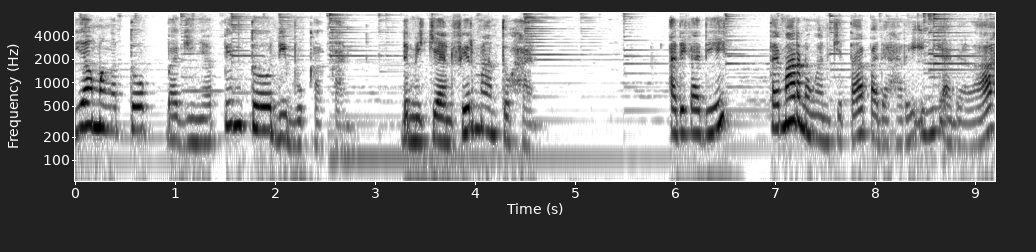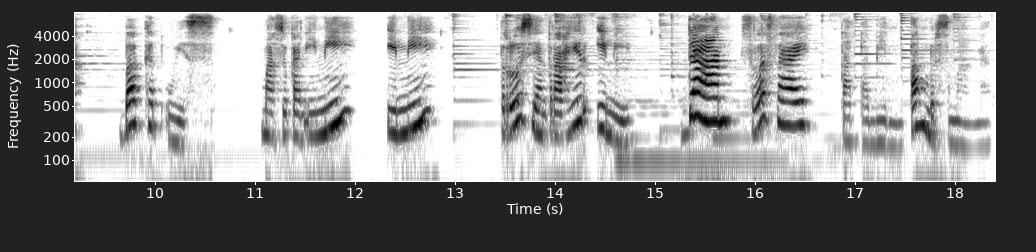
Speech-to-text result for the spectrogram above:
yang mengetuk baginya pintu dibukakan. Demikian firman Tuhan. Adik-adik, tema renungan kita pada hari ini adalah bucket wish. Masukkan ini, ini, terus yang terakhir ini. Dan selesai, kata Bintang bersemangat.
